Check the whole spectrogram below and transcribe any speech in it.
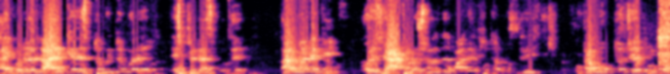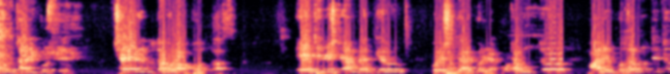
হাইকোর্টের রায়কে স্থগিত করে স্ট্যাটাস করতে তার মানে কি? ওই যে আঠারো সালে যে মাননীয় প্রধানমন্ত্রী ওঠামুক্ত যে প্রজ্ঞাপন জারি করছে, সেটা কিন্তু তখন অব্যাহত আছে। এই জিনিসটা আমরা কেউ পরিষ্কার করি না। কোঠামুক্ত, মাননীয় প্রধানমন্ত্রী তো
